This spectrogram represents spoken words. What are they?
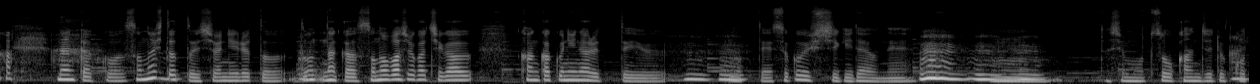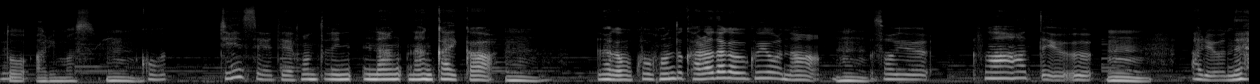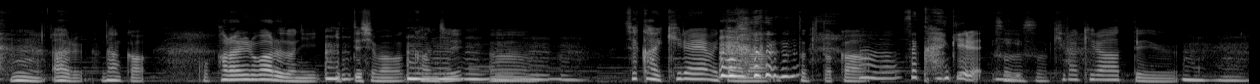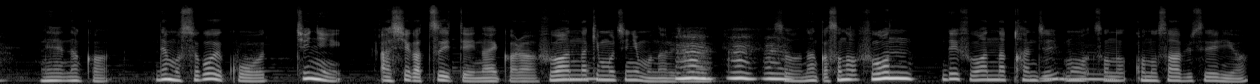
なんかこうその人と一緒にいるとどうん。なんかその場所が違う感覚になるっていうのっんてすごい不思議だよね。うんうんううん。ん。私もそう感じることあります。うん。こう人生で本当に何何回かうん。なんかこう本当体が浮くようなうん。そういうふわーっていううんあるよね。うん。ある。なんかこうパラレルワールドに行ってしまう感じ？うん。うんうんうん世界綺麗みたいな時とうか、んうん。世界綺麗。そうそうキラキラっていう。うんねなんかでもすごいこう地に足がついていないから不安な気持ちにもなるうじゃない、んうんうんそうなんかその不安で不安な感じ、うんもうそのこのサービスエリア？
